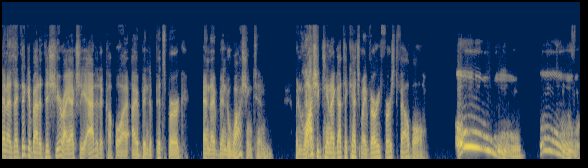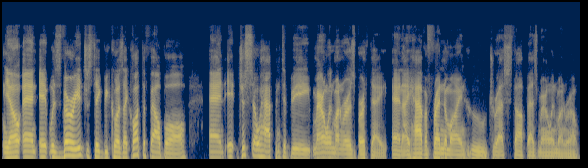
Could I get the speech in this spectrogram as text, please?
And as I think about it, this year I actually added a couple. I, have been to Pittsburgh and I've been to Washington. In okay. Washington, I got to catch my very first foul ball. Oh, ooh. You know, and it was very interesting because I caught the foul ball and it just so happened to be Marilyn Monroe's birthday. And I have a friend of mine who dressed up as Marilyn Monroe.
